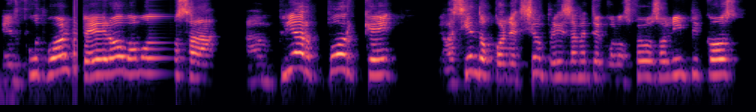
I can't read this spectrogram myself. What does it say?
el fútbol, pero vamos a ampliar porque haciendo conexión precisamente con los Juegos Olímpicos,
